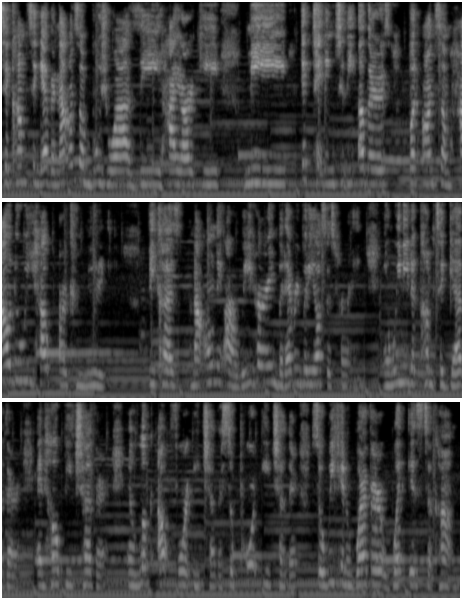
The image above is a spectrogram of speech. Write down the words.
to come together, not on some bourgeoisie hierarchy, me dictating to the others, but on some how do we help our community? Because not only are we hurting, but everybody else is hurting. And we need to come together and help each other and look out for each other, support each other so we can weather what is to come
